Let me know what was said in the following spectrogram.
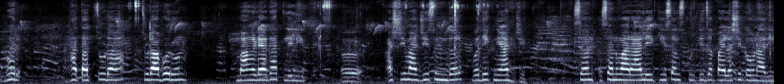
भर हातात चुडा चुडा भरून बांगड्या घातलेली. अशी माझी सुंदर व देखणी आजी. सण सणवार आले की संस्कृती जपायला शिकवणारी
